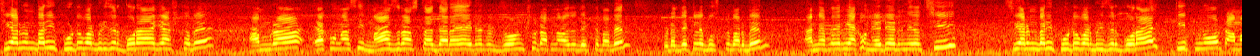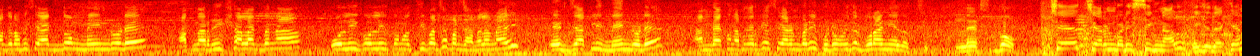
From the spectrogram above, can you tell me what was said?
চেয়ারম্যান বাড়ি ফুটওভার ব্রিজের গোড়া আগে আসতে হবে। আমরা এখন আসি মাঝ রাস্তায় দাঁড়ায় এটা একটা ড্রোন শ্যুট আপনারা হয়তো দেখতে পাবেন। ওটা দেখলে বুঝতে পারবেন। আমি আপনাদেরকে এখন হেঁটে হেঁটে নিয়ে যাচ্ছি। চেয়ারম্যান ফুটওভার ব্রিজের গোড়ায়। কিপ নোট, আমাদের অফিসে একদম মেইন রোডে আপনার রিক্সা লাগবে না অলি গলির কোনো চিপা চাপার ঝামেলা নাই। এক্স্যাক্টলি মেইন রোডে আমরা এখন আপনাদেরকে চেয়ারনবাড়ি ফুটওভার ব্রিজের গোড়ায় নিয়ে যাচ্ছি। লেটস গো হচ্ছে চেয়ারনবাড়ির সিগনাল এই যে দেখেন,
